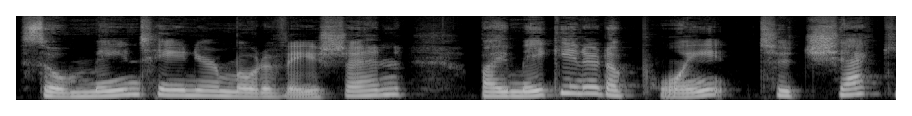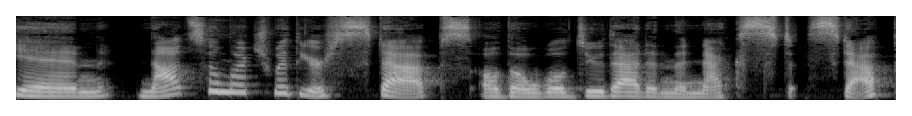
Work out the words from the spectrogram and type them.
So maintain your motivation by making it a point to check in, not so much with your steps, although we'll do that in the next step,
